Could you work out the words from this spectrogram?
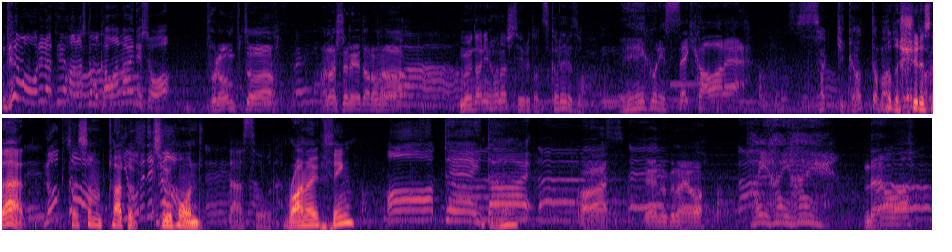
えでも俺ら手離しても買わないでしょプロンプトは話してねえだろうな無駄に話していると疲れるぞいい子に席変われさっき買ったばっ What か the り shit is that? ノク So ト some type of 俺でしょ two horned だそうだ rhino thing? あー手痛いおい 手抜くなよ。はいはいはい。電話は？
